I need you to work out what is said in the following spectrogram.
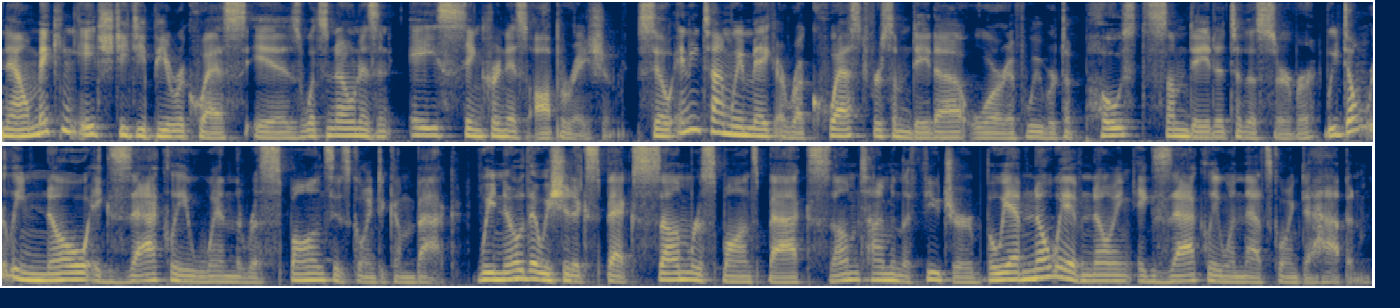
Now, making HTTP requests is what's known as an asynchronous operation. So anytime we make a request for some data, or if we were to post some data to the server, we don't really know exactly when the response response is going to come back. We know that we should expect some response back sometime in the future, but we have no way of knowing exactly when that's going to happen.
